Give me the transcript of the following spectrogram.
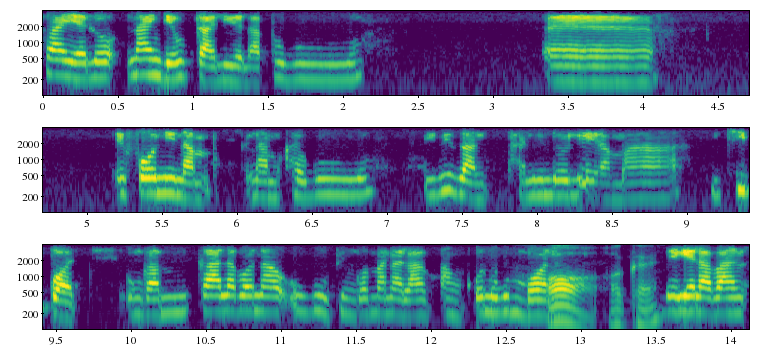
Thwayelo nange uqalile lapho ku eh efoni namkha ku ibiza phani into le yama i-keyboard. Ungamkala bona ukuphi ngomana la angikhoni ukumbona. Oh okay. Bekela aba-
